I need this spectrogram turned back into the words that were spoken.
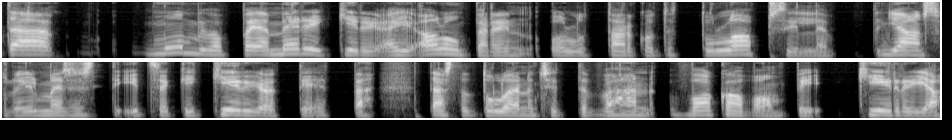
Tämä Muumivappa ja merikirja ei alun perin ollut tarkoitettu lapsille. Jansson ilmeisesti itsekin kirjoitti, että tästä tulee nyt sitten vähän vakavampi kirja.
